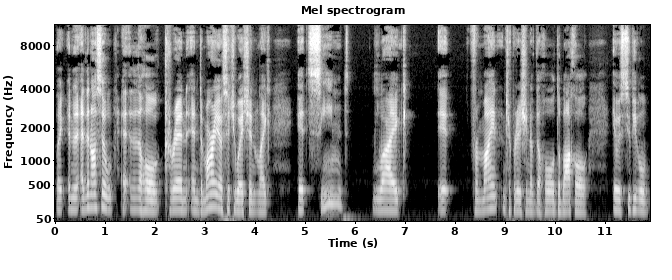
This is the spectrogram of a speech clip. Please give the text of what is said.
like and then, and then also and then the whole Corinne and Demario situation like it seemed like it from my interpretation of the whole debacle it was two people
